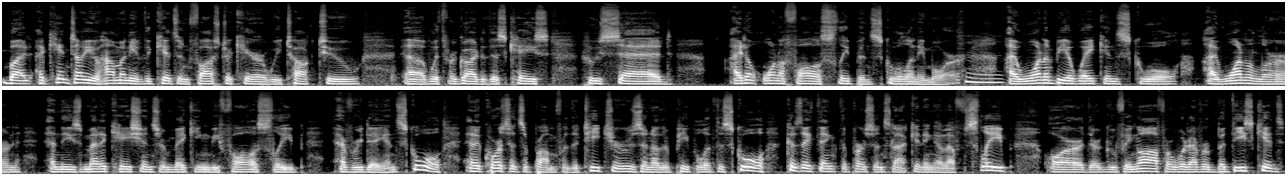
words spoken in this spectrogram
but I can't tell you how many of the kids in foster care we talked to uh, with regard to this case who said, I don't want to fall asleep in school anymore. Hmm. I want to be awake in school. I want to learn. And these medications are making me fall asleep every day in school. And of course, it's a problem for the teachers and other people at the school because they think the person's not getting enough sleep or they're goofing off or whatever. But these kids,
